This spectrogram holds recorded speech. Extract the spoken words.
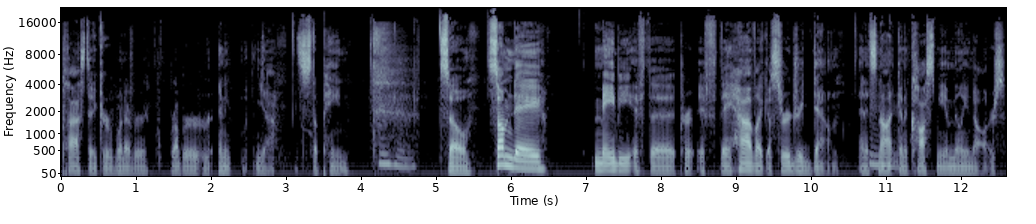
plastic or whatever, rubber or any. Yeah, it's just a pain. Mhm. So someday, maybe if the if they have like a surgery down and it's not Mhm. going to cost me a million dollars.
